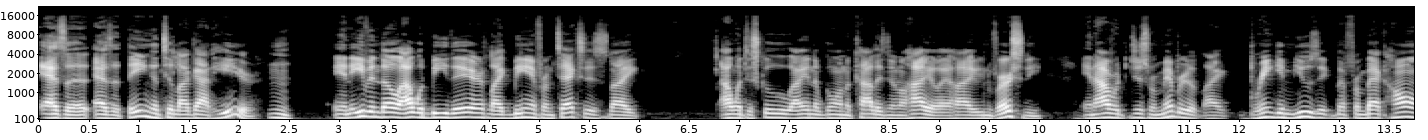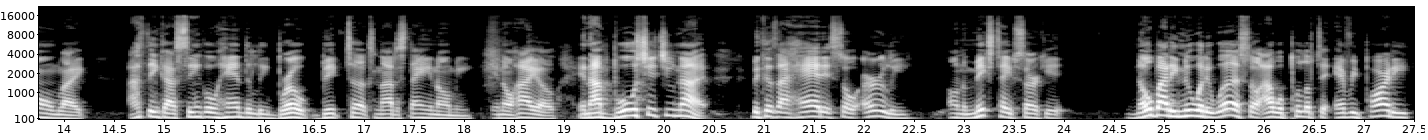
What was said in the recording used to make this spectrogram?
as a as a thing until i got here Mm. and even though i would be there like being from texas like i went to school i ended up going to college in ohio at ohio university and i would just remember like bringing music but from back home like I think I single handedly broke Big Tuck's Not a Stain on Me in Ohio. And I bullshit you not because I had it so early on the mixtape circuit. Nobody knew what it was. So I would pull up to every party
